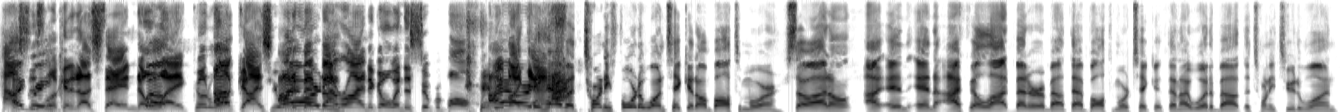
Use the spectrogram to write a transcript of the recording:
House is looking at us saying, "No well, way, good luck, guys. You want to bet already, Matt Ryan to go win the Super Bowl?" I already have a twenty-four to one ticket on Baltimore, so I don't. I and and I feel a lot better about that Baltimore ticket than I would about the twenty-two to one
